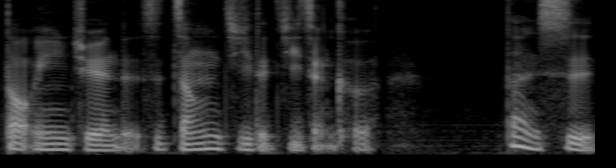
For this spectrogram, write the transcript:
到 NGM 的是张基的急诊科，但是。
